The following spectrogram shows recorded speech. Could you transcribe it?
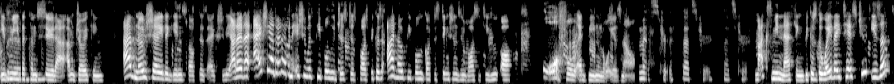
give me the consider. I'm joking. I have no shade against doctors actually. I don't actually I don't have an issue with people who just just pass because I know people who got distinctions in varsity who are awful at being lawyers now. That's true. That's true. That's true. marks mean nothing because the way they test you isn't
